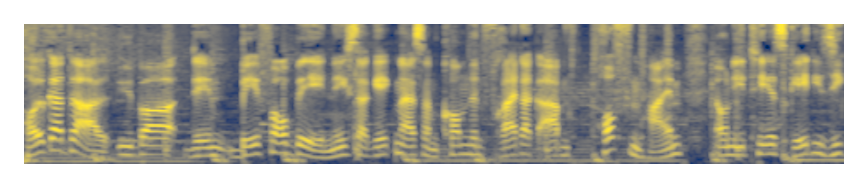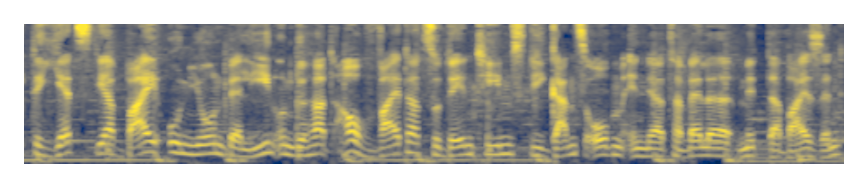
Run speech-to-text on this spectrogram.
Holger da Pokal über den BVB. Nächster Gegner ist am kommenden Freitagabend Hoffenheim. Ja, und die TSG, die siegte jetzt ja bei Union Berlin und gehört auch weiter zu den Teams, die ganz oben in der Tabelle mit dabei sind.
